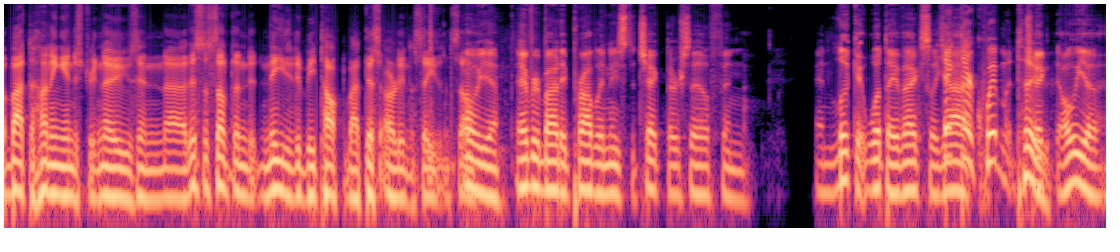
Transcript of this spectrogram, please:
about the hunting industry news. And uh, this is something that needed to be talked about this early in the season. So Oh, yeah. Everybody probably needs to check theirself and and look at what they've actually check got. Check their equipment too. Check- oh yeah,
